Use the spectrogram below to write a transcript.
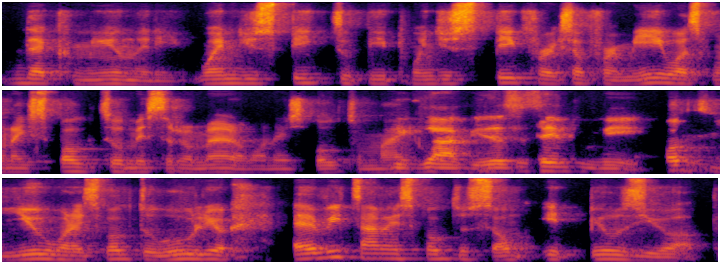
the community. When you speak to people when you speak for example for me it was when i spoke to mr romero when i spoke to mike exactly that's the same for me. Spoke to you when i spoke to julio every time i spoke to someone it builds you up.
